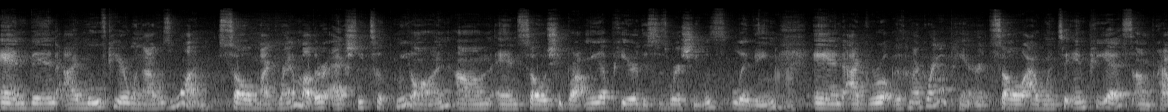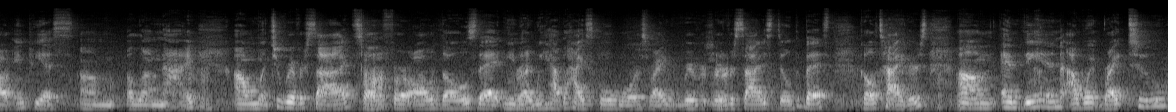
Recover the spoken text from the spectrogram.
and then I moved here when I was one. So my grandmother actually took me on, um, and so she brought me up here. This is where she was living, mm-hmm. and I grew up with my grandparents. So I went to MPS. I'm proud MPS um, alumni. Mm-hmm. Um, went to Riverside. So uh-huh. for all of those that you know, right. we have the high school wars, right? River, sure. Riverside is still the best. Go Tigers! Um, and then I went right to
